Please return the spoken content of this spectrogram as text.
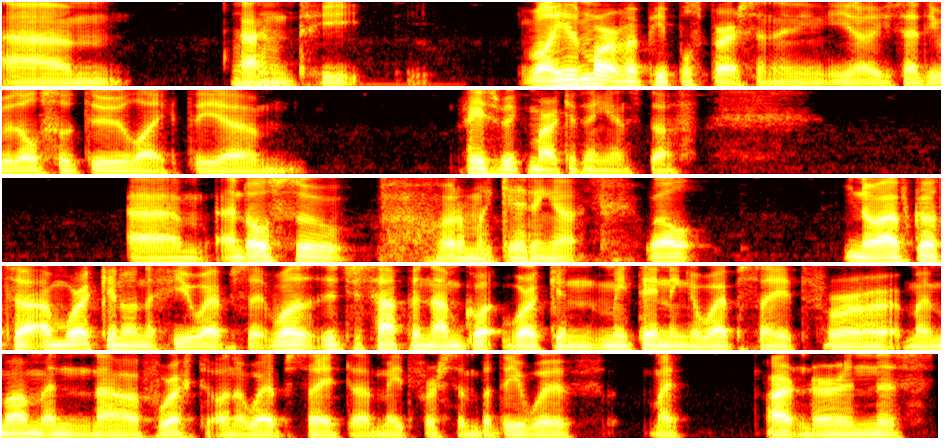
um, mm-hmm. and he well, he's more of a people's person, and you know, he said he would also do like the um, Facebook marketing and stuff. Um, and also, what am I getting at? Well, you know, I've got to, I'm working on a few websites. Well, it just happened. I'm got working maintaining a website for my mom, and now I've worked on a website I made for somebody with my partner in this.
